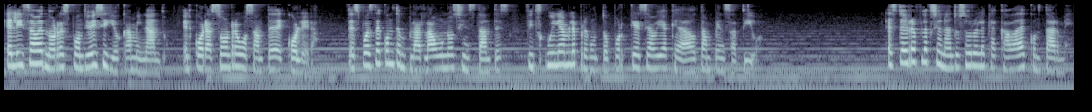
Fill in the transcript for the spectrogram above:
Elizabeth no respondió y siguió caminando, el corazón rebosante de cólera. Después de contemplarla unos instantes, Fitzwilliam le preguntó por qué se había quedado tan pensativa. Estoy reflexionando sobre lo que acaba de contarme,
